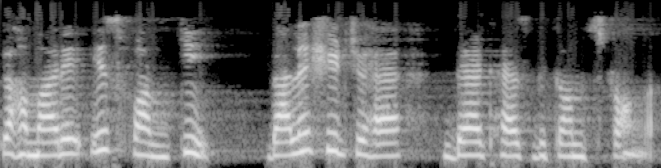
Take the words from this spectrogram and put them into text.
کہ ہمارے اس فرم کی بیلنس شیٹ جو ہے دیٹ ہیز بیکم اسٹرانگر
